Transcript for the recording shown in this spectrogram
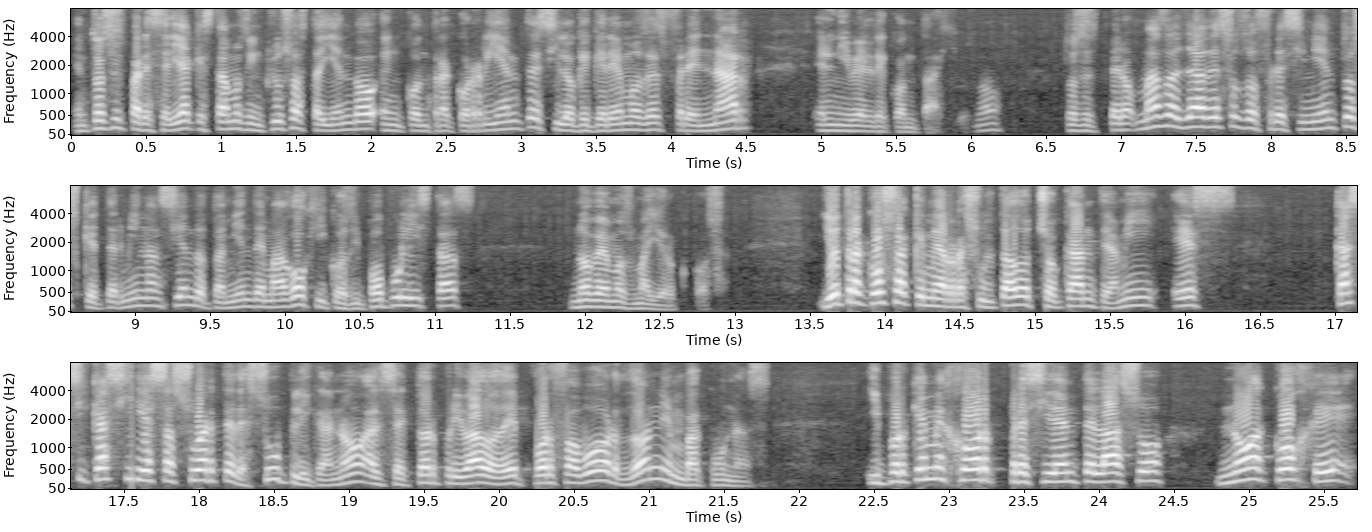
Entonces parecería que estamos incluso hasta yendo en contracorriente si lo que queremos es frenar el nivel de contagios, ¿no? Entonces, pero más allá de esos ofrecimientos que terminan siendo también demagógicos y populistas, no vemos mayor cosa. Y otra cosa que me ha resultado chocante a mí es casi, casi esa suerte de súplica, ¿no? Al sector privado de, por favor, donen vacunas. ¿Y por qué mejor, presidente Lazo, no acoge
